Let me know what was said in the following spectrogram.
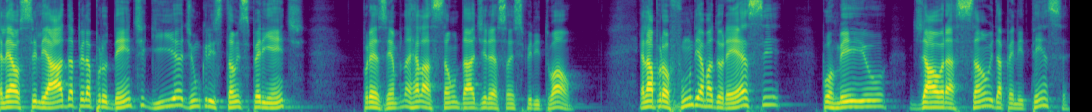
Ela é auxiliada pela prudente guia de um cristão experiente, por exemplo, na relação da direção espiritual. Ela aprofunda e amadurece por meio da oração e da penitência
